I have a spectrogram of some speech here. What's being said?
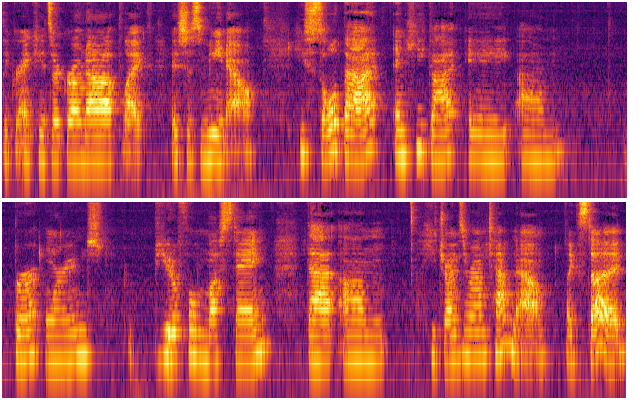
the grandkids are grown up. Like, it's just me now. he sold that and he got a um, burnt orange, beautiful Mustang that um, he drives around town now, like stud.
